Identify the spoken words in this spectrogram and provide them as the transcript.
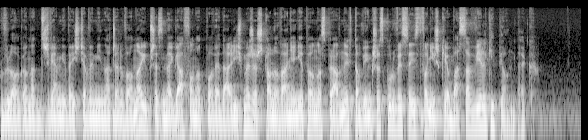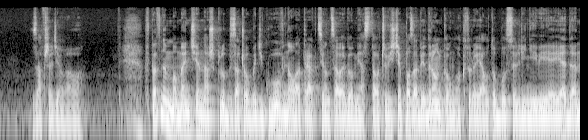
w logo nad drzwiami wejściowymi na czerwono i przez megafon odpowiadaliśmy, że szkalowanie niepełnosprawnych to większe skurwysyństwo niż kiełbasa w Wielki Piątek. Zawsze działało. W pewnym momencie nasz klub zaczął być główną atrakcją całego miasta, oczywiście poza Biedronką, o której autobusy linii B1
